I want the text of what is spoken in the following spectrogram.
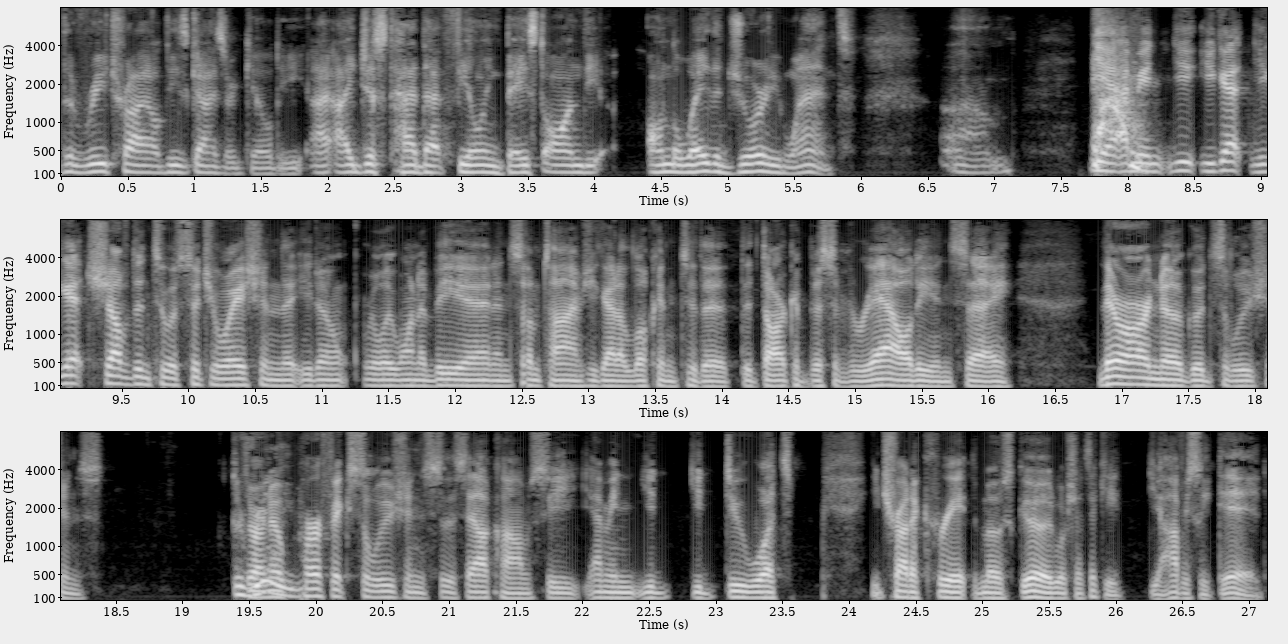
the retrial, these guys are guilty. I, I just had that feeling based on the on the way the jury went. Um, yeah, I mean, you, you get you get shoved into a situation that you don't really want to be in, and sometimes you got to look into the the dark abyss of reality and say there are no good solutions. There, there really, are no perfect solutions to this outcome. So, you, I mean, you you do what's you try to create the most good, which I think you you obviously did.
